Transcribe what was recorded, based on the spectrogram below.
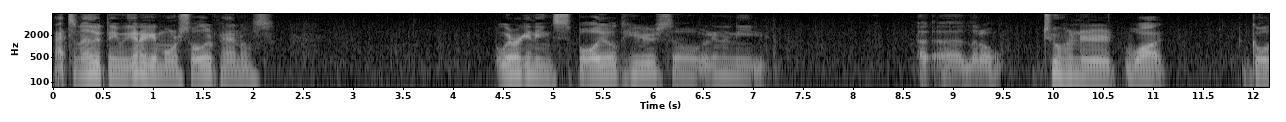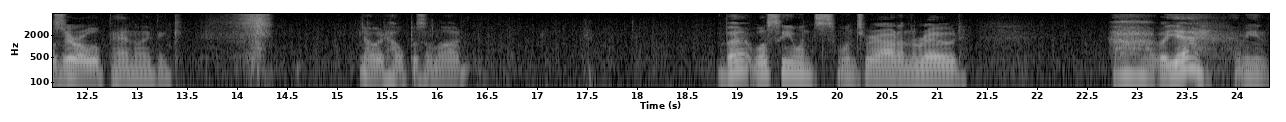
that's another thing. We gotta get more solar panels. We're getting spoiled here so we're gonna need a, a little 200 watt goal zero panel i think. That would help us a lot. But we'll see once once we're out on the road. But yeah i mean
